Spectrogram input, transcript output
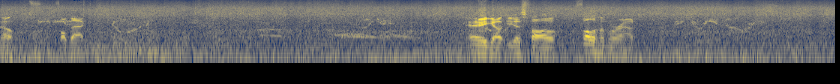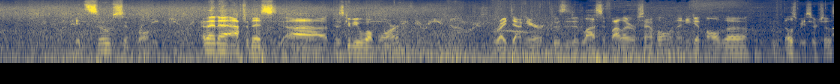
no, fall back. There you go. You just follow follow him around. Victory is ours. It's so simple. And then uh, after this, uh, there's gonna be one more Victory is ours. right down here. This is the last defiler sample, and then you get all the those researches.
